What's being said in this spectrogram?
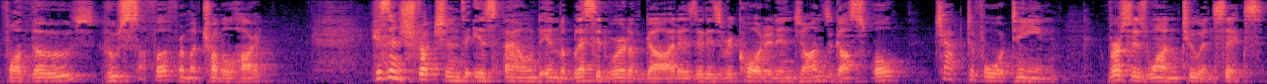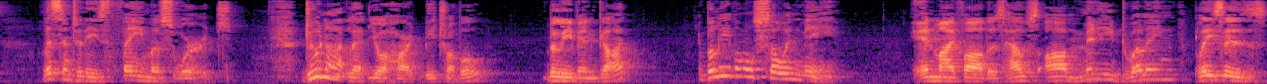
for those who suffer from a troubled heart? His instructions is found in the blessed word of God as it is recorded in John's Gospel, chapter 14, verses 1, 2, and 6. Listen to these famous words. Do not let your heart be troubled. Believe in God. Believe also in me. In my Father's house are many dwelling places.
